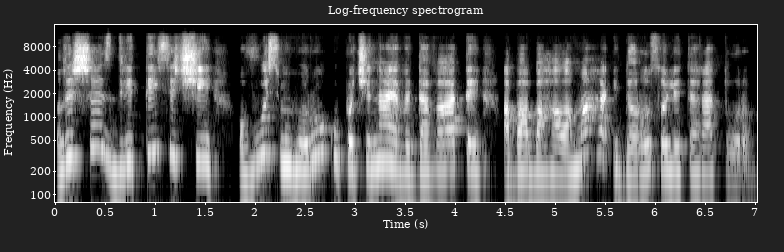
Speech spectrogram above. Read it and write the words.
Лише з 2008 року починає видавати Абаба Галамага і дорослу літературу.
